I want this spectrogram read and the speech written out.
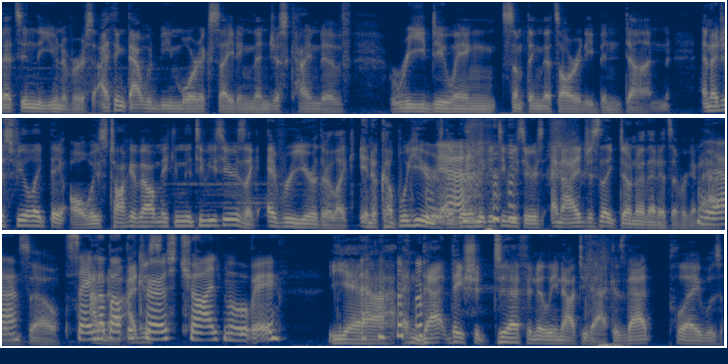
that's in the universe. I think that would be more exciting than just kind of redoing something that's already been done. And I just feel like they always talk about making the TV series. Like every year, they're like, in a couple years, Yeah. they're going to make a TV series. And I just like don't know that it's ever going to Yeah. happen. So Same don't know. about the just- Cursed Child movie. Yeah, and that they should definitely not do that because that play was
